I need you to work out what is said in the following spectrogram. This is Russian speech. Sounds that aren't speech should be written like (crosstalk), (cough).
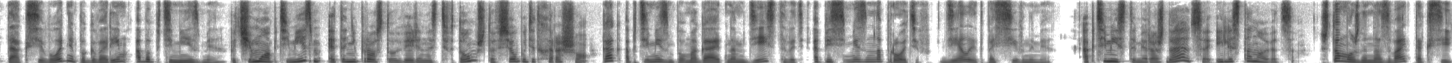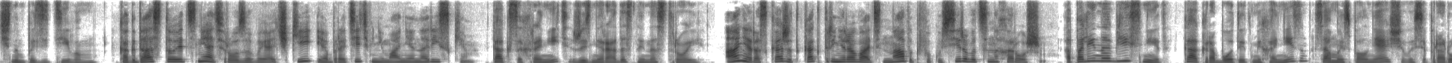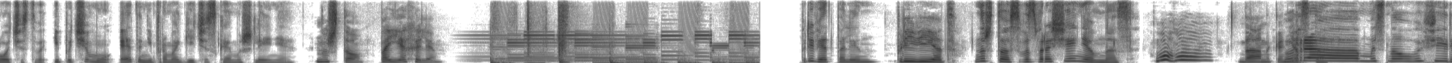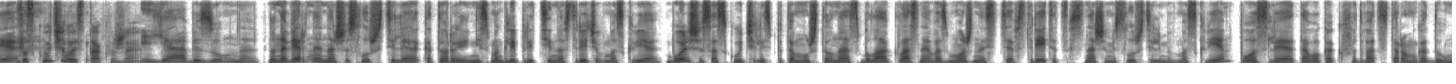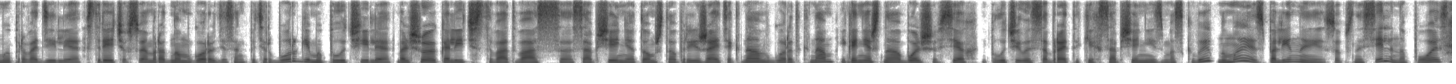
Итак, сегодня поговорим об оптимизме. Почему оптимизм — это не просто уверенность в том, что все будет хорошо? Как оптимизм помогает нам действовать, а пессимизм, напротив, делает пассивными? Оптимистами рождаются или становятся? Что можно назвать токсичным позитивом? Когда стоит снять розовые очки и обратить внимание на риски? Как сохранить жизнерадостный настрой? Аня расскажет, как тренировать навык фокусироваться на хорошем. А Полина объяснит, как работает механизм самоисполняющегося пророчества и почему это не про магическое мышление. Ну что, поехали? Привет, Полин. Привет! Ну что, с возвращением нас? Уху! Да, наконец-то. Ура! Мы снова в эфире. Соскучилась так уже. И я безумно. Но, наверное, наши слушатели, которые не смогли прийти на встречу в Москве, больше соскучились, потому что у нас была классная возможность встретиться с нашими слушателями в Москве. После того, как в 22 году мы проводили встречу в своем родном городе Санкт-Петербурге, мы получили большое количество от вас сообщений о том, что приезжайте к нам в город, к нам. И, конечно, больше всех получилось собрать таких сообщений из Москвы. Но мы с Полиной собственно, сели на поезд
